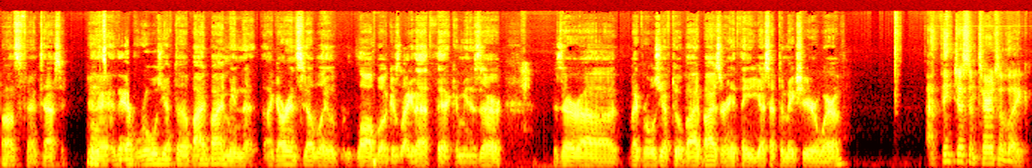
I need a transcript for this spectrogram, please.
Oh, that's fantastic. Do they, they have rules you have to abide by. I mean, like our NCAA law book is like that thick. I mean, is there is there uh, like rules you have to abide by? Is there anything you guys have to make sure you're aware of? I think just in terms of like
